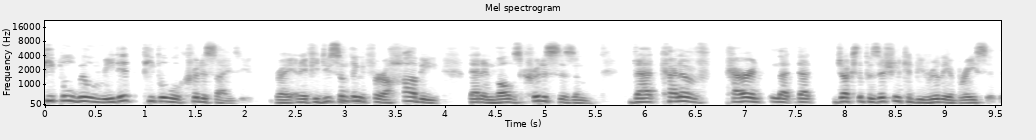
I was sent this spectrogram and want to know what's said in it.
people will read it, people will criticize you, right? And if you do something mm-hmm. for a hobby that involves criticism, that kind of parad that, that juxtaposition can be really abrasive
